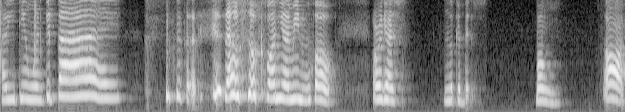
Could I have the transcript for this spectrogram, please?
How you doing? Goodbye. that was so funny. I mean, whoa. Oh Alright, guys. Look at this. Boom. Oh,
